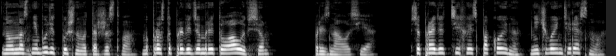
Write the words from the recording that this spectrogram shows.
Но у нас не будет пышного торжества, мы просто проведем ритуал и все, призналась я. Все пройдет тихо и спокойно, ничего интересного.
